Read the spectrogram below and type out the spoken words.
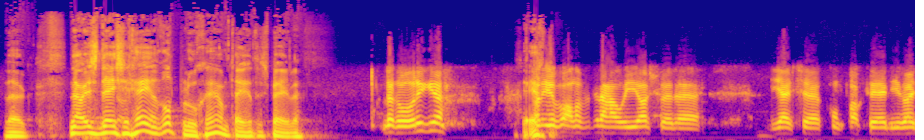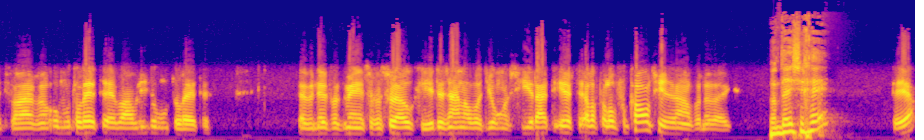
Leuk. Nou is DCG een rotploeg hè, om tegen te spelen. Dat hoor ik, ja. Maar ik heb alle vertrouwen in Jasper. eh, die heeft uh, contacten, die weet waar we op moeten letten en waar we niet op moeten letten. We hebben net wat mensen gesproken hier. Er zijn al wat jongens hier uit de eerste elftal op vakantie gegaan van de week. Van DCG? Ja.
